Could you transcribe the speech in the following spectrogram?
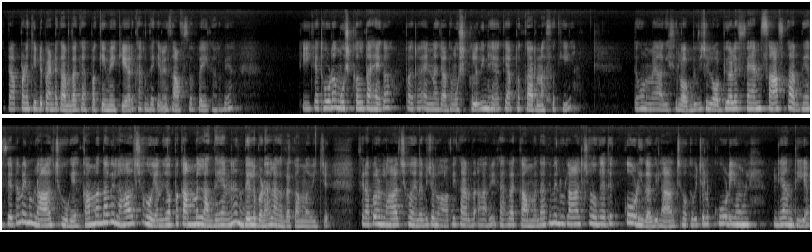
ਫਿਰ ਆਪਣੇ ਤੇ ਡਿਪੈਂਡ ਕਰਦਾ ਕਿ ਆਪਾਂ ਕਿਵੇਂ ਕੇਅਰ ਕਰਦੇ, ਕਿਵੇਂ ਸਾਫ਼ ਸਫ਼ਾਈ ਕਰਦੇ ਆ। ਠੀਕ ਹੈ ਥੋੜਾ ਮੁਸ਼ਕਲ ਤਾਂ ਹੈਗਾ, ਪਰ ਇੰਨਾ ਜ਼ਿਆਦਾ ਮੁਸ਼ਕਲ ਵੀ ਨਹੀਂ ਹੈਗਾ ਕਿ ਆਪਾਂ ਕਰ ਨਾ ਸਕੀਏ। ਤੇ ਹੁਣ ਮੈਂ ਆ ਗਈ ਸੀ ਲੌਬੀ ਵਿੱਚ ਲੌਬੀ ਵਾਲੇ ਫੈਨ ਸਾਫ਼ ਕਰਦੀ ਹਾਂ ਫਿਰ ਨਾ ਮੈਨੂੰ ਲਾਲਚ ਹੋ ਗਿਆ। ਕੰਮ ਦਾ ਵੀ ਲਾਲਚ ਹੋ ਜਾਂਦਾ, ਜਦੋਂ ਆਪਾਂ ਕੰਮ ਲੱਗ ਜਾਂਦੇ ਨਾ, ਦਿਲ ਬੜਾ ਲੱਗਦਾ ਕੰਮ ਵਿੱਚ। ਫਿਰ ਆਪਾਂ ਨੂੰ ਲਾਲਚ ਹੋ ਜਾਂਦਾ ਵੀ ਚਲੋ ਆ ਵੀ ਕਰਦਾ ਆ ਵੀ ਕਰਦਾ, ਕੰਮ ਦਾ ਵੀ ਮੈਨੂੰ ਲਾਲਚ ਹੋ ਗਿਆ ਤੇ ਘੋੜੀ ਦਾ ਵੀ ਲਾਲਚ ਹੋ ਗਿਆ ਵੀ ਚਲੋ ਘੋੜੀ ਹੁਣ ਲਿ- ਲਿਆਂਦੀ ਆ।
